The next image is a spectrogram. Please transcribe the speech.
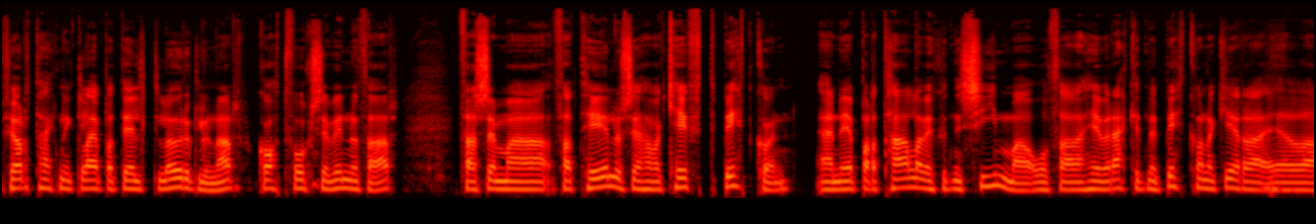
fjártækni glæpa deilt lauruglunar, gott fólk sem vinnur þar, þar sem að það telur sig að hafa keift bitcoin en er bara að tala við einhvern í síma og það hefur ekkert með bitcoin að gera eða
